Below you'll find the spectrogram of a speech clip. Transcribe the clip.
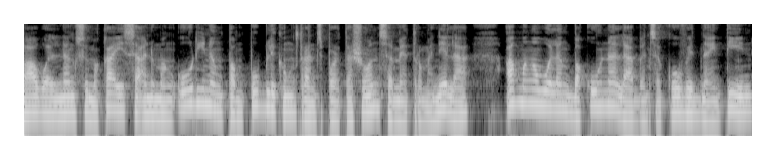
Bawal nang sumakay sa anumang uri ng pampublikong transportasyon sa Metro Manila ang mga walang bakuna laban sa COVID-19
